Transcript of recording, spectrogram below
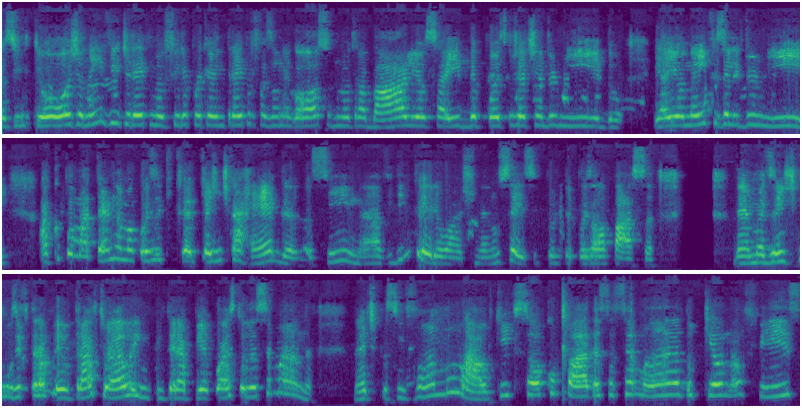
eu sinto que hoje eu nem vi direito meu filho porque eu entrei para fazer um negócio do meu trabalho e eu saí depois que já tinha dormido. E aí eu nem fiz ele dormir. A culpa materna é uma coisa que, que a gente carrega, assim, né, a vida inteira, eu acho, né? Não sei se depois ela passa. Né? Mas a gente, inclusive, eu trato ela em, terapia quase toda semana. Né? Tipo assim, vamos lá, o que, que sou ocupada essa semana do que eu não fiz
